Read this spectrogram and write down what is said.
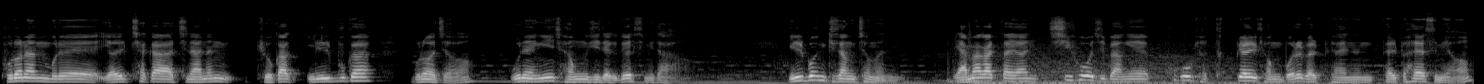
불어난 물에 열차가 지나는 교각 일부가 무너져 운행이 정지되기도 했습니다. 일본 기상청은 야마가타현 치호 지방에 폭우 특별 경보를 발표하였으며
